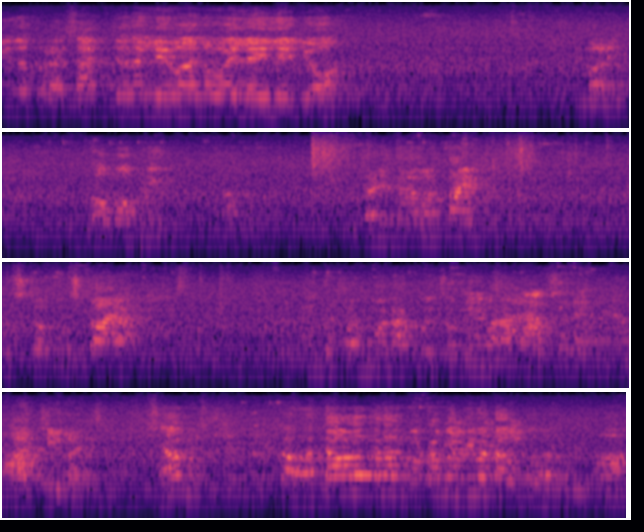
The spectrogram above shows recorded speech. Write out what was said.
ગયું પ્રસાદ જેને લેવાનો હોય લઈ લેજો. મળી. ન વાપર્યું દરિદ્ર વર્તાય. પૂછતા આયા એનું પરમાન જરૂરી મારા પાસે સાચી વાત છે. શેમ કે વતાવળો કદાચ મોટામાંથી બતાવતો હોય. હા.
